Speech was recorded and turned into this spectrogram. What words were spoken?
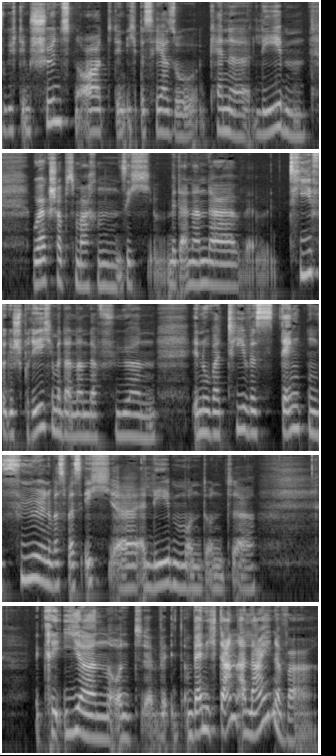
wirklich dem schönsten Ort, den ich bisher so kenne, leben, Workshops machen, sich miteinander äh, tiefe Gespräche miteinander führen, innovatives Denken, Fühlen, was weiß ich, äh, erleben und, und äh, kreieren. Und äh, wenn ich dann alleine war,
